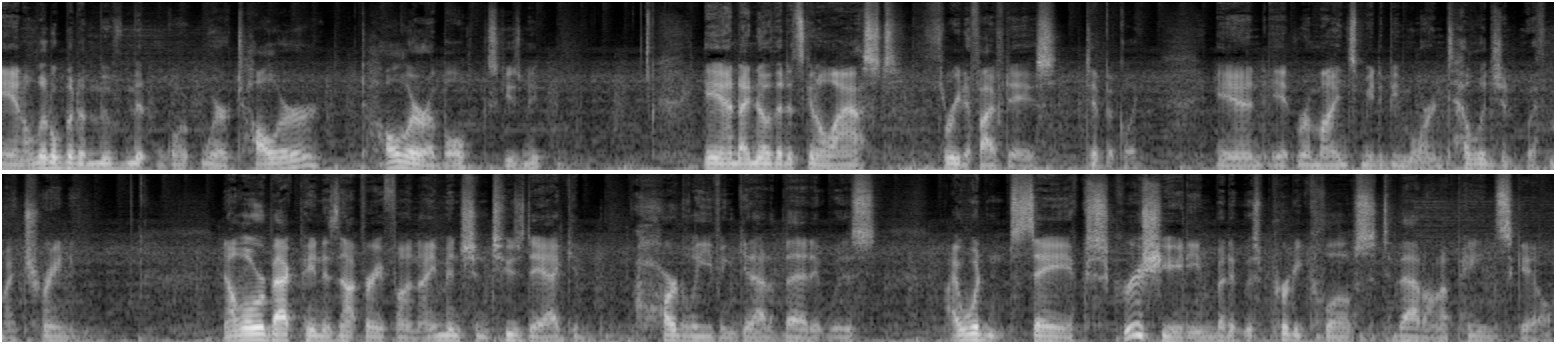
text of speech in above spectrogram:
and a little bit of movement where toler- tolerable. Excuse me. And I know that it's going to last three to five days typically, and it reminds me to be more intelligent with my training. Now, lower back pain is not very fun. I mentioned Tuesday I could hardly even get out of bed. It was, I wouldn't say excruciating, but it was pretty close to that on a pain scale.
